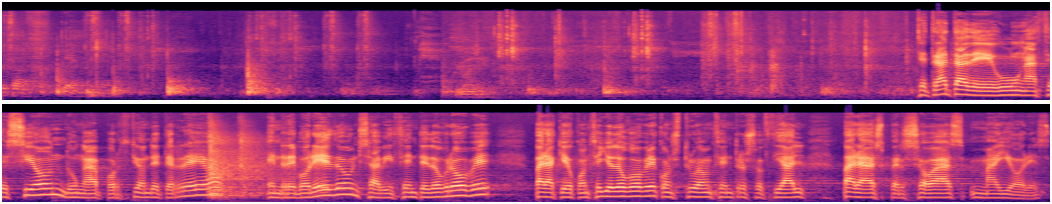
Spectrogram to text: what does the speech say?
Chyba Se trata de unha cesión dunha porción de terreo en Reboredo, en San Vicente do Grove, para que o Concello do Grove construa un centro social para as persoas maiores.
